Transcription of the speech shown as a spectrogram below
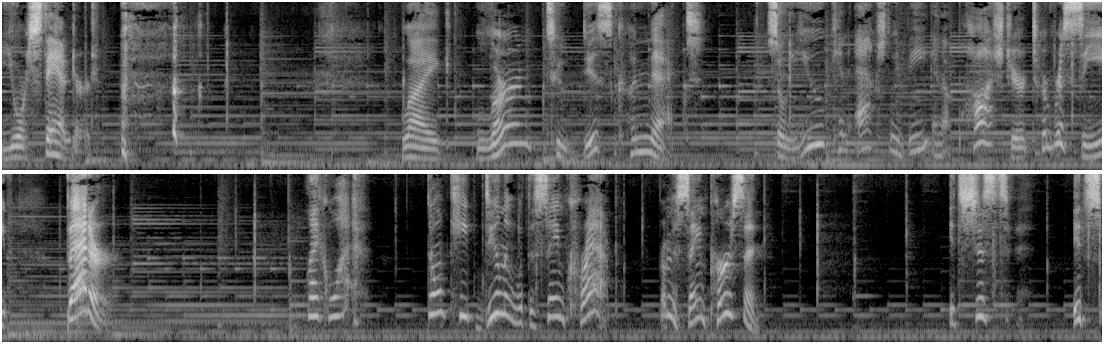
your standard. like, learn to disconnect so you can actually be in a posture to receive better. Like, what? Don't keep dealing with the same crap from the same person. It's just, it's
